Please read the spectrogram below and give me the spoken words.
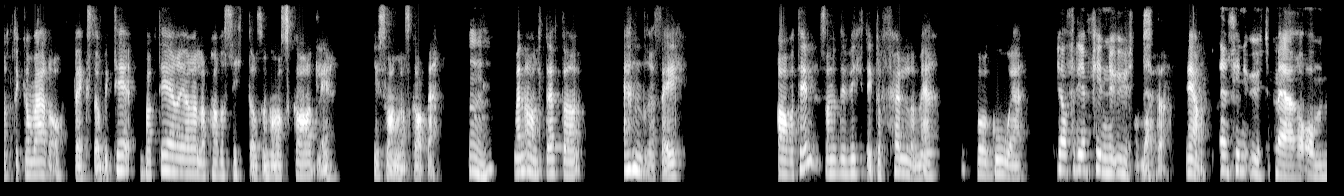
at det kan være oppvekst av bakterier eller parasitter som kan være skadelig i svangerskapet. Mm. Men alt dette endrer seg av og til, sånn at det er viktig å følge med på gode Ja, fordi en finner ut, ja. en finner ut mer om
